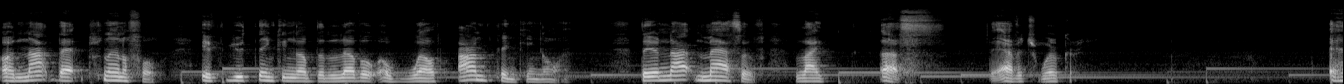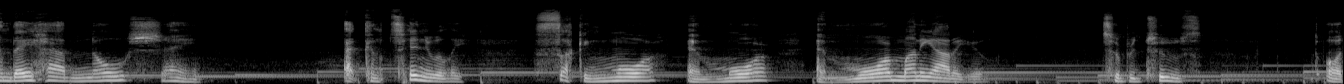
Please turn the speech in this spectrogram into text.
are not that plentiful if you're thinking of the level of wealth I'm thinking on. They're not massive like us, the average worker. And they have no shame at continually sucking more and more and more money out of you to produce or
